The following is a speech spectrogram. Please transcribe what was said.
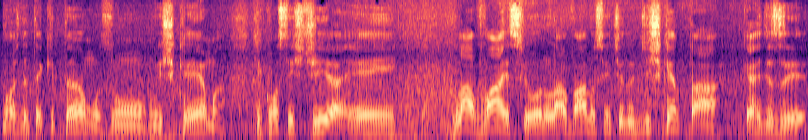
Nós detectamos um, esquema que consistia em lavar esse ouro, lavar no sentido de esquentar, quer dizer,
